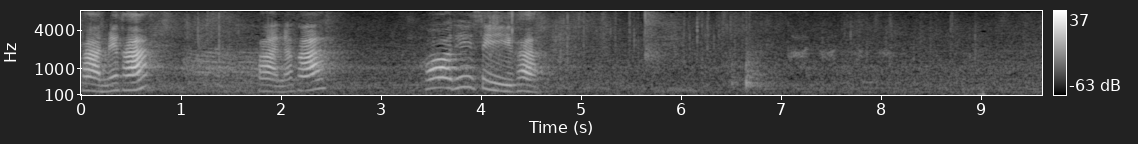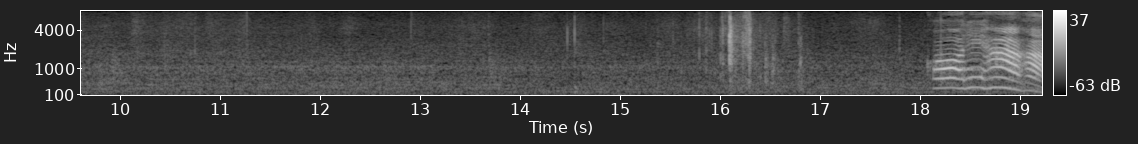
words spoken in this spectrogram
ผ่านไหมคะ ผ่านนะคะ ข้อที่4ค่ะ ข้อที่5ค่ะ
